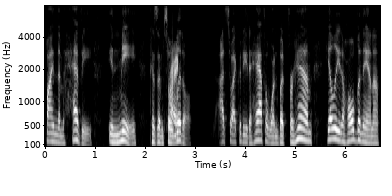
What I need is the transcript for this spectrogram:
find them heavy in me because I'm so Right. little, so I could eat a half of one, but for him, he'll eat a whole banana.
